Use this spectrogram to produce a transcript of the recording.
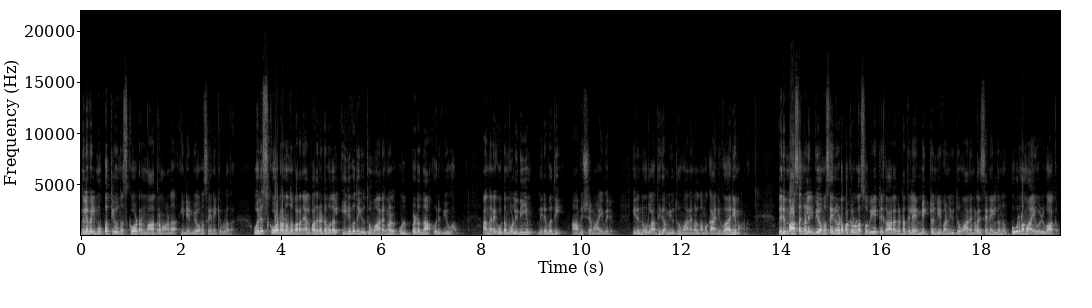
നിലവിൽ മുപ്പത്തിയൊന്ന് സ്ക്വാഡ്രൺ മാത്രമാണ് ഇന്ത്യൻ വ്യോമസേനയ്ക്കുള്ളത്. ഒരു സ്ക്വാഡ്രൺ എന്ന് പറഞ്ഞാൽ പതിനെട്ട് മുതൽ ഇരുപത് യുദ്ധവിമാനങ്ങൾ ഉൾപ്പെടുന്ന ഒരു വ്യൂഹം. അങ്ങനെ കൂട്ടുമ്പോൾ ഇനിയും നിരവധി ആവശ്യമായി വരും. ഇരുന്നൂറിലധികം യുദ്ധവിമാനങ്ങൾ നമുക്ക് അനിവാര്യമാണ്. വരും മാസങ്ങളിൽ വ്യോമസേനയുടെ പക്കലുള്ള സോവിയറ്റ് കാലഘട്ടത്തിലെ മിഗ് ട്വന്റി വൺ യുദ്ധവിമാനങ്ങളെ സേനയിൽ നിന്നും പൂർണമായി ഒഴിവാക്കും.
